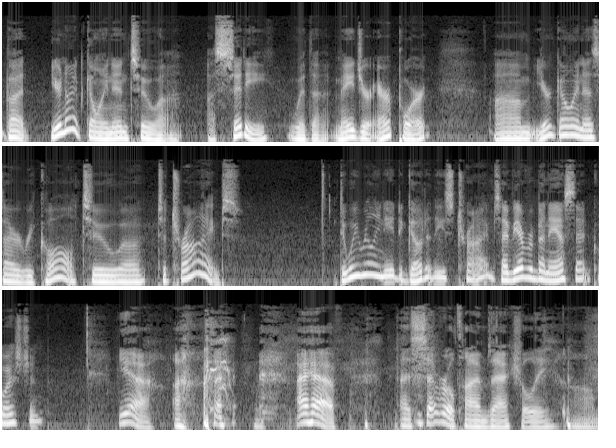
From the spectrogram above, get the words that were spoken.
But you're not going into a, a city with a major airport. Um, you're going, as I recall, to uh, to tribes. Do we really need to go to these tribes? Have you ever been asked that question? Yeah, I have uh, several times actually um,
